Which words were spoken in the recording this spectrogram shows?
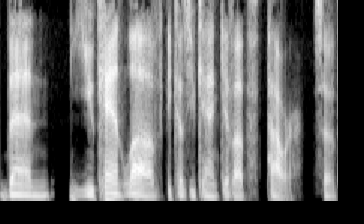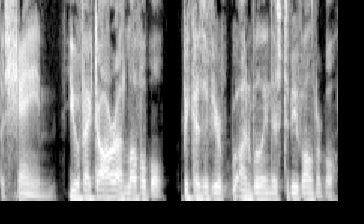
then you can't love because you can't give up power. So the shame. You, in fact, are unlovable because of your unwillingness to be vulnerable.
